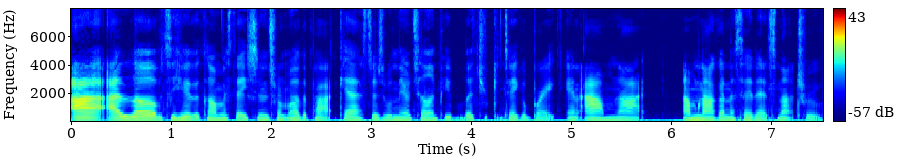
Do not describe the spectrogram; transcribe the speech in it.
I, I love to hear the conversations from other podcasters when they're telling people that you can take a break. And I'm not I'm not going to say that's not true.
